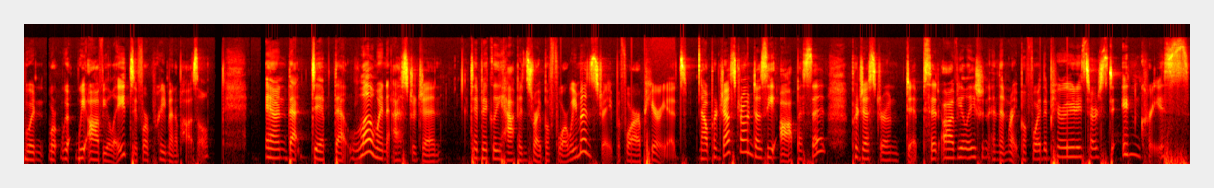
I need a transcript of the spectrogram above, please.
when we ovulate if we're premenopausal and that dip, that low in estrogen, typically happens right before we menstruate, before our periods. Now, progesterone does the opposite. Progesterone dips at ovulation, and then right before the period, it starts to increase.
